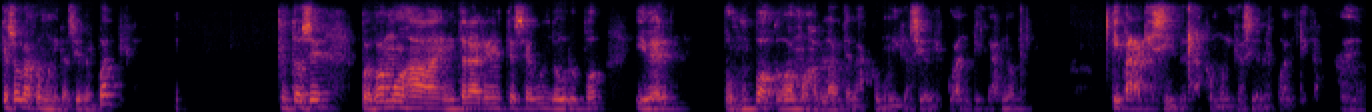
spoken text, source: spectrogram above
que son las comunicaciones cuánticas. Entonces, pues vamos a entrar en este segundo grupo y ver pues un poco vamos a hablar de las comunicaciones cuánticas, ¿no? ¿Y para qué sirven las comunicaciones cuánticas? ¿Eh?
